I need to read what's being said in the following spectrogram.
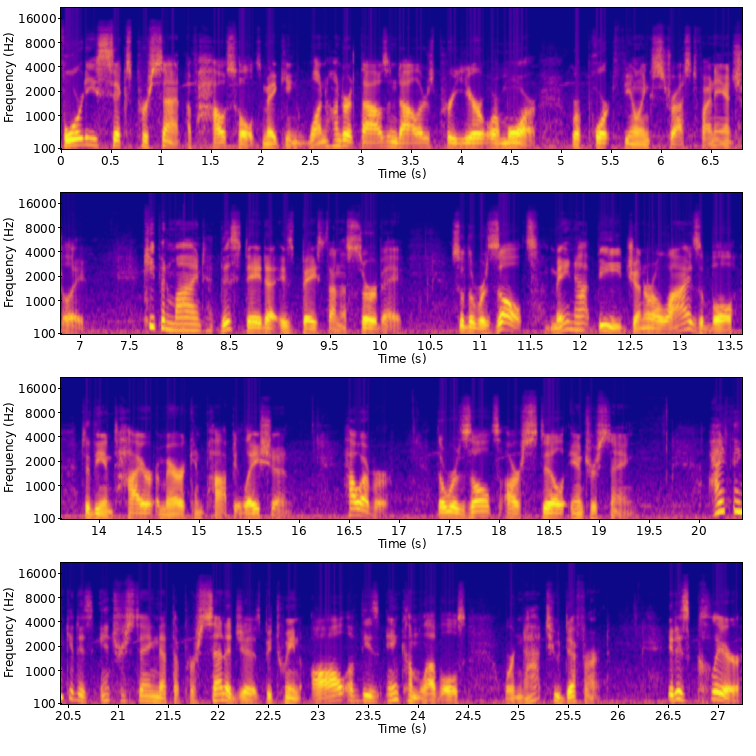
46% of households making $100,000 per year or more report feeling stressed financially. Keep in mind, this data is based on a survey, so the results may not be generalizable to the entire American population. However, the results are still interesting. I think it is interesting that the percentages between all of these income levels were not too different. It is clear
